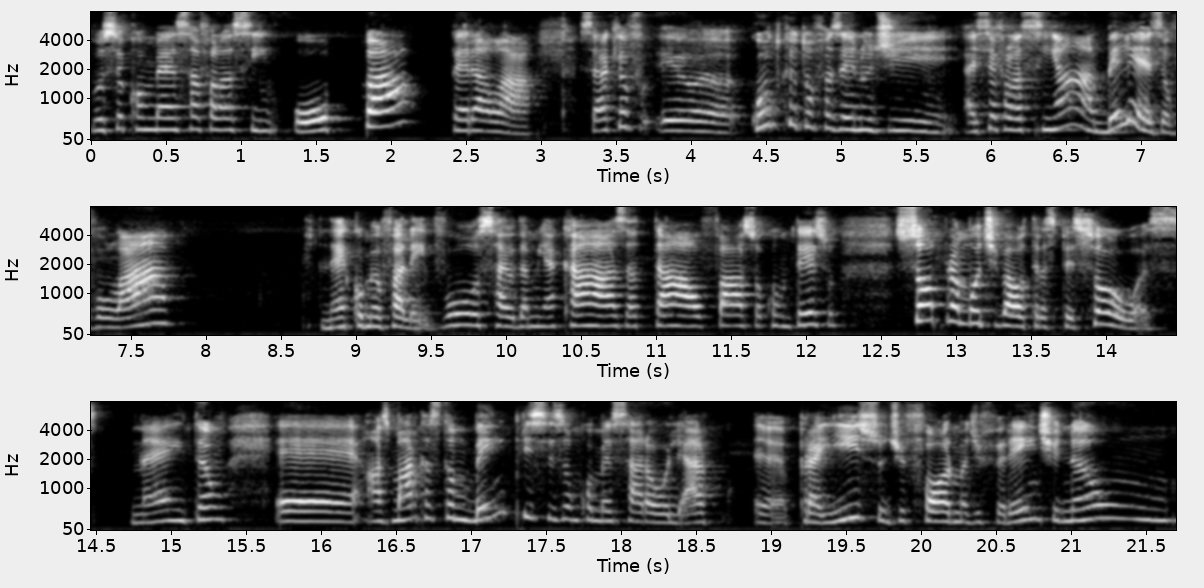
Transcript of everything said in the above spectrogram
você começa a falar assim: opa, pera lá, será que eu, eu, quanto que eu tô fazendo de, aí você fala assim, ah, beleza, eu vou lá, né, como eu falei, vou, saio da minha casa, tal, faço, aconteço, só para motivar outras pessoas, né, então, é, as marcas também precisam começar a olhar é, para isso de forma diferente, não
